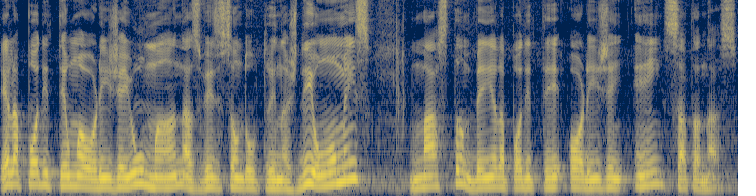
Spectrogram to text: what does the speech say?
Ela pode ter uma origem humana, às vezes são doutrinas de homens, mas também ela pode ter origem em Satanás.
